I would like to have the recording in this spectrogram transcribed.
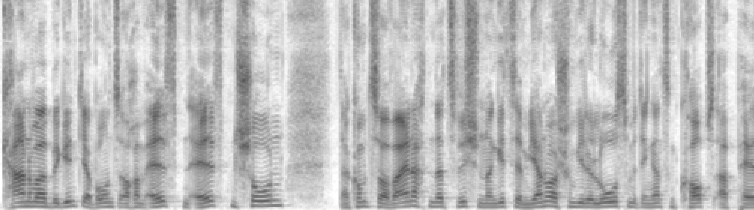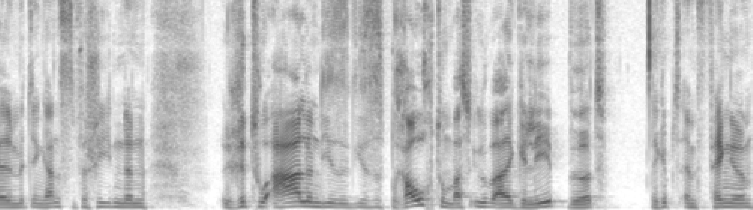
Karneval beginnt ja bei uns auch am 11.11. schon. Dann kommt zwar Weihnachten dazwischen, dann geht es ja im Januar schon wieder los mit den ganzen Korpsappellen, mit den ganzen verschiedenen Ritualen, diese, dieses Brauchtum, was überall gelebt wird. Da gibt es Empfänge,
